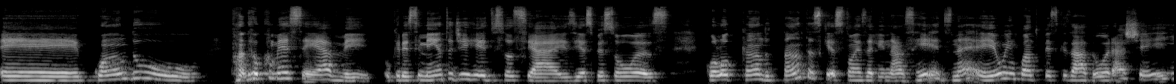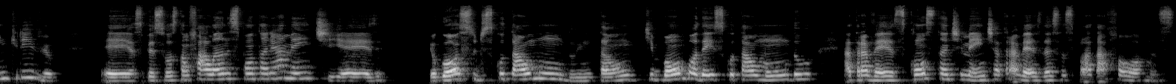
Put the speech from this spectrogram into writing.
É, quando, quando eu comecei a ver o crescimento de redes sociais e as pessoas colocando tantas questões ali nas redes, né? Eu, enquanto pesquisadora, achei incrível. É, as pessoas estão falando espontaneamente. É, eu gosto de escutar o mundo, então que bom poder escutar o mundo através constantemente através dessas plataformas.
